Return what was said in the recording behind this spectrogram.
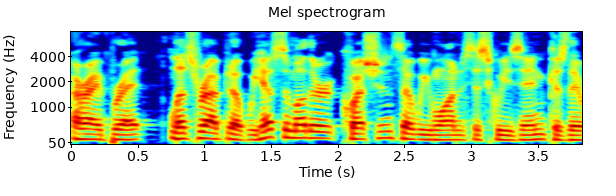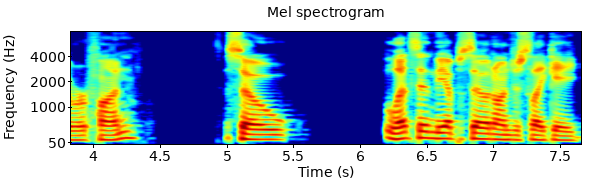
All right, Brett, let's wrap it up. We have some other questions that we wanted to squeeze in because they were fun. So let's end the episode on just like a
